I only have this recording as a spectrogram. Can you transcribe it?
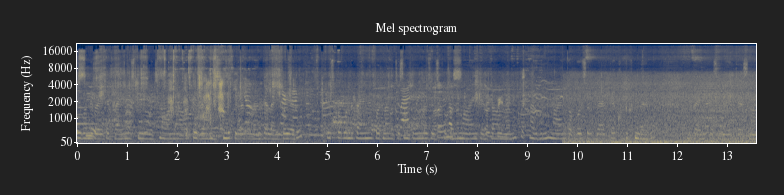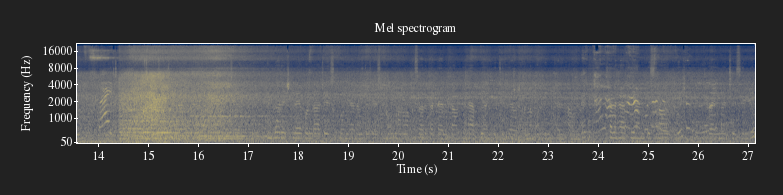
ఇదిగోండి అయితే ట్రైన్ వస్తుంది. వచ్చిన వన్ అవర్కి ట్రైన్ వస్తుంది. పిల్లలు ఎలా అంటే అలా అయిపోయారు. చూసుకోకుండా టైం అయిపోతున్నా వచ్చేసి. ఫోన్లో చూసుకోకుండా మా ఆయన తిడతా ఉన్నాను. అదిగోండి మా ఆయన కంపల్సరీ బ్యాగ్ కొట్టుకున్నారు ట్రైన్ కోసం వెయిట్ చేస్తున్నాను. ఇంట్లో రెస్ట్ లేకుండా చేసుకొని అదంతా చేసుకొని మనం ఒకసారి కట్ట వెళ్తా. హ్యాపీ అనిపించింది ఎవరికన్నా పుట్టింటికి వెళ్తా ఉంటే చాలా హ్యాపీ అనిపిస్తూ ఉంటుంది ట్రైన్ వచ్చేసింది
